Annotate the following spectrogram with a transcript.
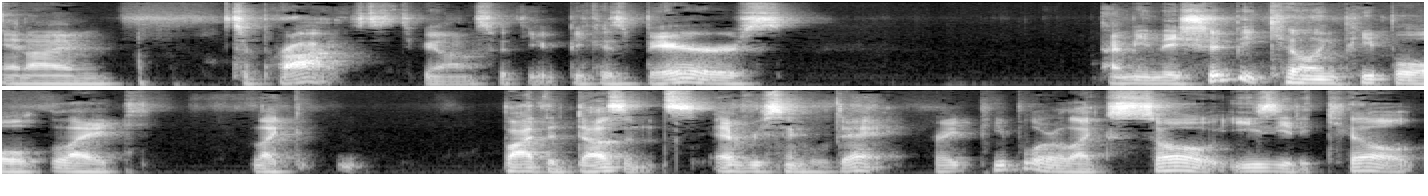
and I'm surprised, to be honest with you, because bears, I mean, they should be killing people like, like by the dozens every single day, right? People are like so easy to kill.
